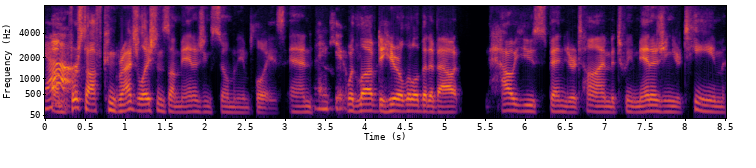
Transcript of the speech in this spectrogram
um, yeah. Um, first off, congratulations on managing so many employees. And thank you. Would love to hear a little bit about how you spend your time between managing your team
